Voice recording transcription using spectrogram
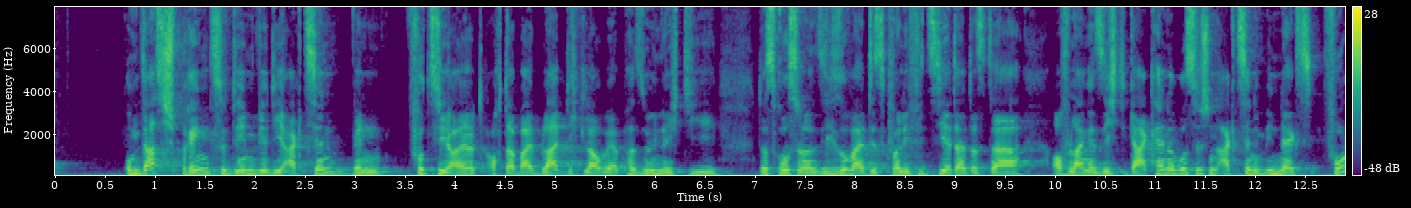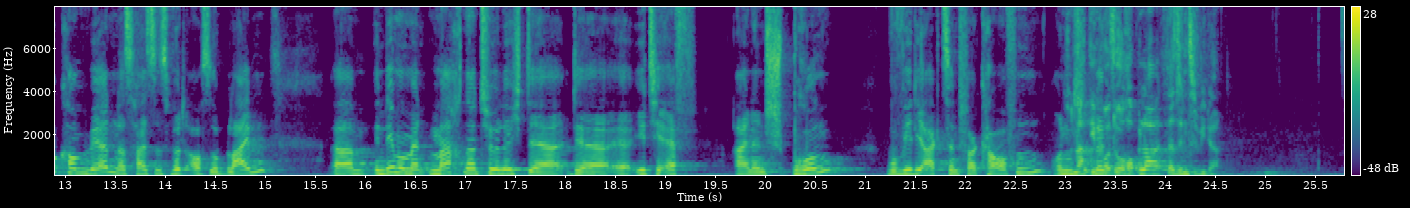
um das springen, zu dem wir die Aktien, wenn Fuzzi halt auch dabei bleibt, ich glaube ja persönlich, die dass Russland sich so weit disqualifiziert hat, dass da auf lange Sicht gar keine russischen Aktien im Index vorkommen werden. Das heißt, es wird auch so bleiben. Ähm, in dem Moment macht natürlich der, der äh, ETF einen Sprung, wo wir die Aktien verkaufen. Und so nach dem Motto, hoppla, da sind sie wieder.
